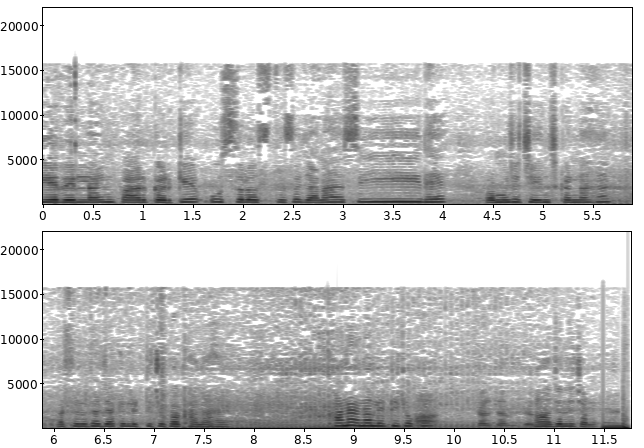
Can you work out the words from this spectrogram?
ये रेल लाइन पार करके उस रास्ते से जाना है सीधे और मुझे चेंज करना है और फिर उधर जाके लिट्टी चोखा खाना है खाना है ना लिट्टी चोखा हाँ चल चल जल्दी हाँ जल्दी चलो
